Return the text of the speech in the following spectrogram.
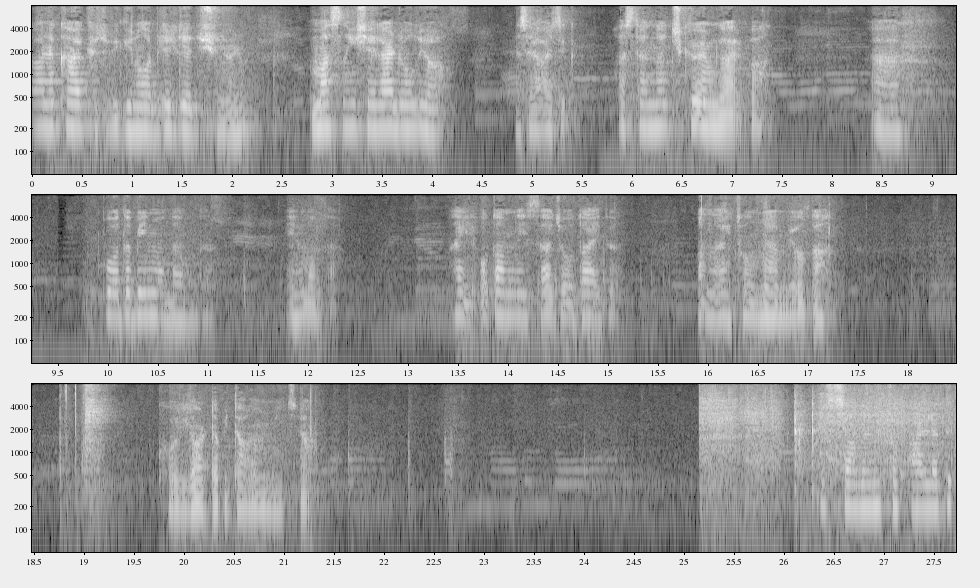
Ne kadar kötü bir gün olabilir diye düşünüyorum. Ama aslında iyi şeyler de oluyor. Mesela artık hastaneden çıkıyorum galiba. Ee, bu oda benim odamdı. Benim odam. Hayır odam değil sadece odaydı. Bana ait olmayan bir oda. Koridorda bir daha olmayacağım. Eşyalarımı toparladık.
